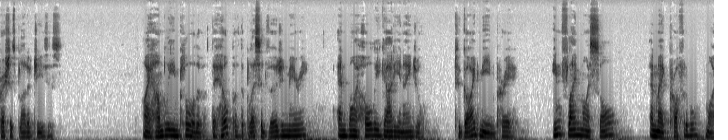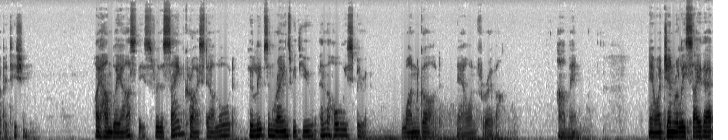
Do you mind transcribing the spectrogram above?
precious blood of Jesus. I humbly implore the, the help of the Blessed Virgin Mary and my holy guardian angel to guide me in prayer, inflame my soul, and make profitable my petition. I humbly ask this through the same Christ our Lord, who lives and reigns with you and the Holy Spirit, one God, now and forever. Amen. Now, I generally say that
